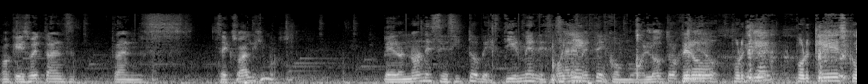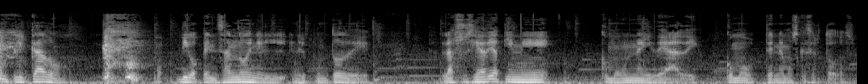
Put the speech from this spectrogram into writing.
ok, soy trans, transexual, dijimos, pero no necesito vestirme necesariamente como el otro Pero, género. ¿por qué, por qué es complicado? Digo, pensando en el, en el punto de... La sociedad ya tiene como una idea de cómo tenemos que ser todos.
